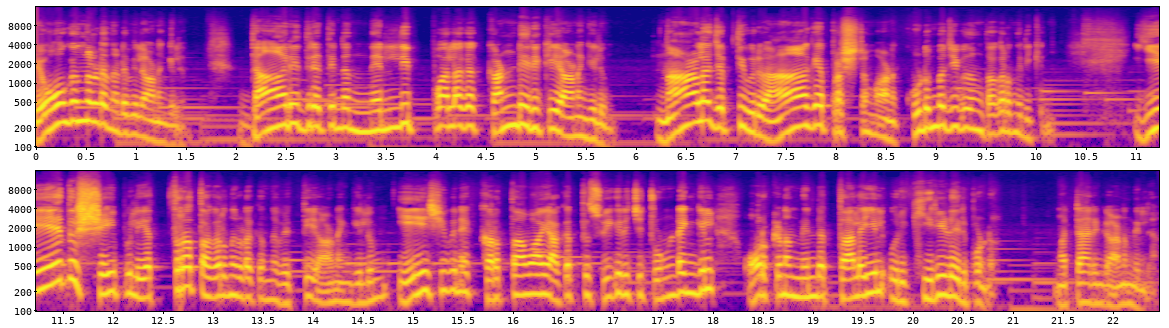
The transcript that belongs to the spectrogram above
രോഗങ്ങളുടെ നടുവിലാണെങ്കിലും ദാരിദ്ര്യത്തിന്റെ നെല്ലിപ്പലക കണ്ടിരിക്കുകയാണെങ്കിലും നാളെ ജപ്തി ഒരു ആകെ പ്രശ്നമാണ്. കുടുംബജീവിതം തകർന്നിരിക്കുന്നു. ഏത് ഷേപ്പിൽ എത്ര തകർന്നു കിടക്കുന്ന വ്യക്തിയാണെങ്കിലും യേശുവിനെ കർത്താവായി അകത്ത് സ്വീകരിച്ചിട്ടുണ്ടെങ്കിൽ ഓർക്കണം നിന്റെ തലയിൽ ഒരു കിരീടം ഇരിപ്പുണ്ട്. മറ്റാരും കാണുന്നില്ല.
